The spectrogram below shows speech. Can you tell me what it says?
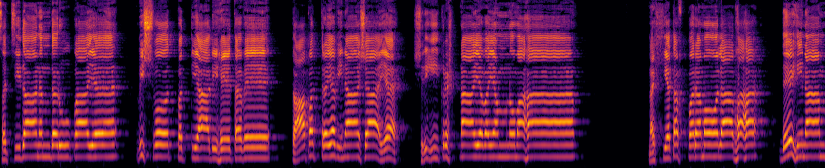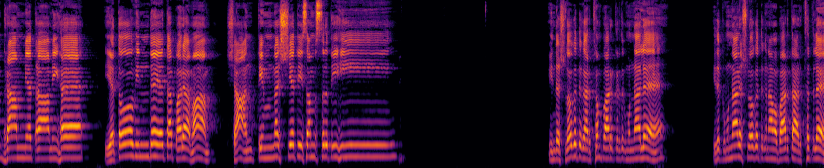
सच्चिदानन्दरूपाय विश्वोत्पत्त्यादिहेतवे तापत्रयविनाशाय श्रीकृष्णाय वयं नुमः न ह्यतः परमो लाभः देहिनां भ्राम्यतामिह यतो विन्देत परमां शान्तिं नश्यति संसृतिः இந்த ஸ்லோகத்துக்கு அர்த்தம் பார்க்கறதுக்கு முன்னால் இதுக்கு முன்னால் ஸ்லோகத்துக்கு நாம் பார்த்த அர்த்தத்தில்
